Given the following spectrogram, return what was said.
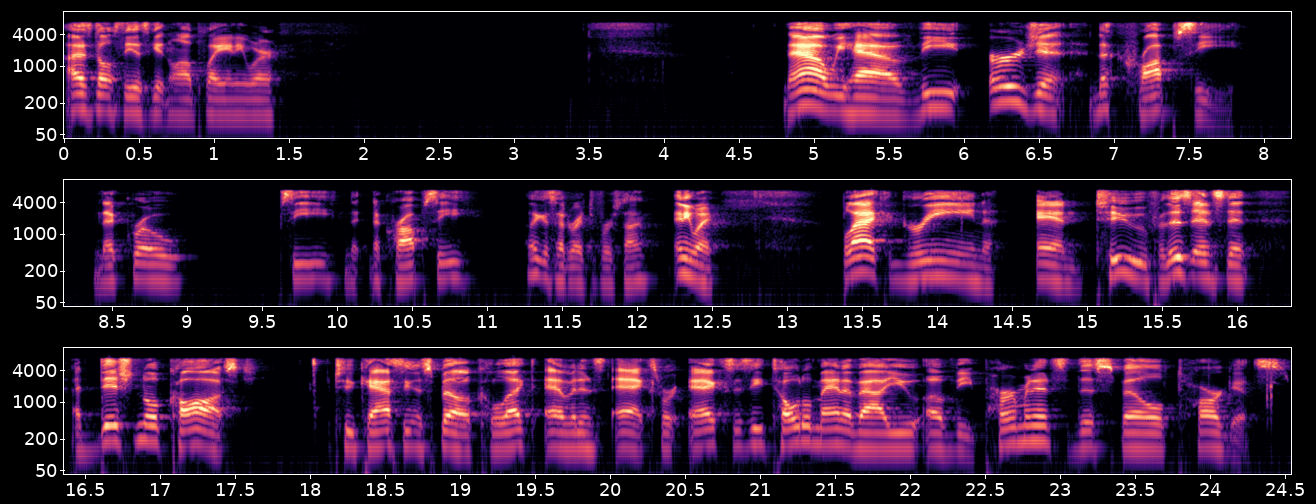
I just don't see us getting a lot of play anywhere. Now we have the urgent necropsy. Necropsy? Ne- necropsy? I think I said right the first time. Anyway, black, green, and two for this instant. Additional cost to casting a spell. Collect evidence X, where X is the total mana value of the permanents this spell targets.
